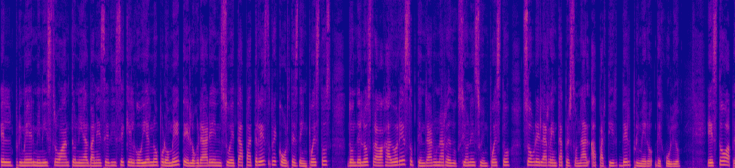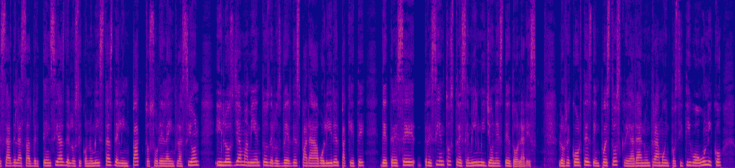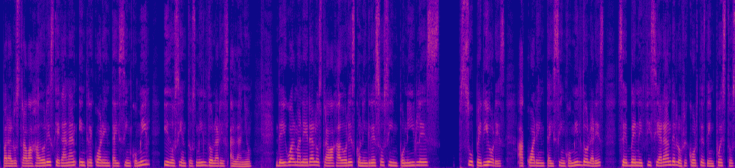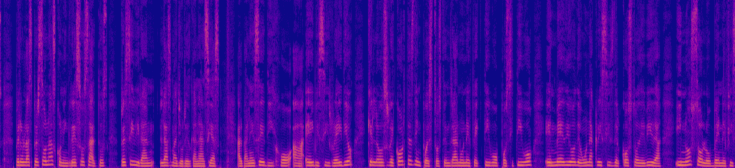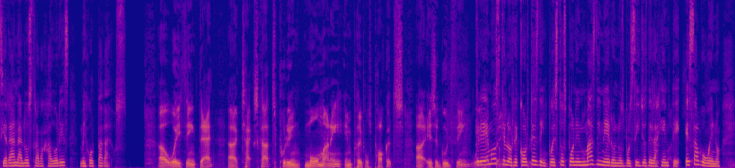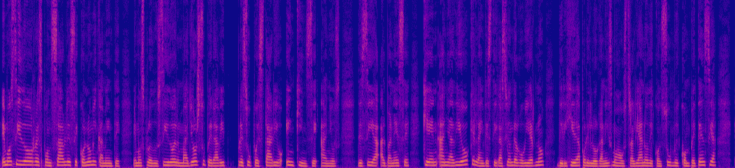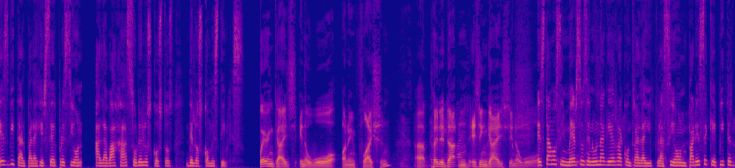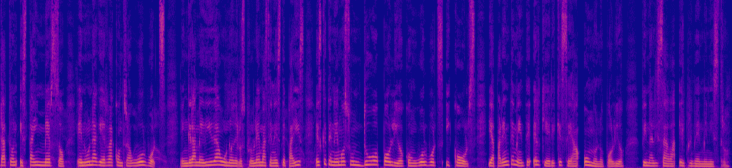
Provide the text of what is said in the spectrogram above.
El primer ministro Anthony Albanese dice que el gobierno promete lograr en su etapa tres recortes de impuestos, donde los trabajadores obtendrán una reducción en su impuesto sobre la renta personal a partir del primero de julio. Esto a pesar de las advertencias de los economistas del impacto sobre la inflación y los llamamientos de los verdes para abolir el paquete de 13, 313 mil millones de dólares. Los recortes de impuestos crearán un tramo impositivo único para los trabajadores que ganan entre 45 mil y 200 mil dólares al año. De igual manera, los trabajadores con ingresos imponibles superiores a 45 mil dólares se beneficiarán de los recortes de impuestos, pero las personas con ingresos altos recibirán las mayores ganancias. Albanese dijo a ABC Radio que los recortes de impuestos tendrán un efectivo positivo en medio de una crisis del costo de vida y no solo beneficiarán a los trabajadores mejor pagados. Uh, we think that tax cuts, putting more money in people's pockets, is a good thing. We Creemos que los recortes de impuestos ponen más dinero en los bolsillos de la gente. Es algo bueno. Hemos sido responsables económicamente. Hemos producido el mayor superávit presupuestario en 15 años, decía Albanese, quien añadió que la investigación del gobierno, dirigida por el organismo australiano de consumo y competencia, es vital para ejercer presión a la baja sobre los costos de los comestibles. We're engaged in a war on inflation. Uh, Peter Dutton is engaged in a war. Estamos inmersos en una guerra contra la inflación. Parece que Peter Dutton está inmerso en una guerra contra Woolworths. En gran medida, uno de los problemas en este país es que tenemos un duopolio con Woolworths y Coles, y aparentemente él quiere que sea un monopolio, finalizaba el primer ministro.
